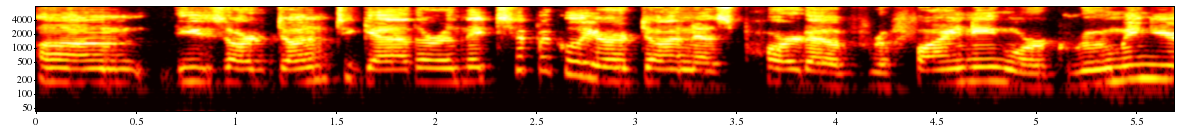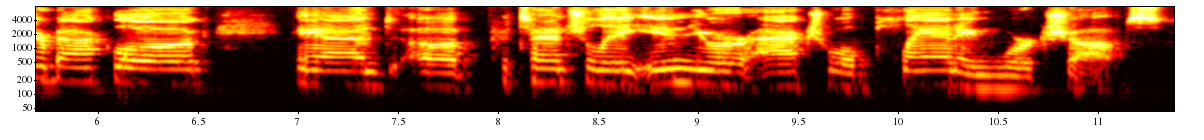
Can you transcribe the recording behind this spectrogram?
Um, these are done together and they typically are done as part of refining or grooming your backlog and uh, potentially in your actual planning workshops.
